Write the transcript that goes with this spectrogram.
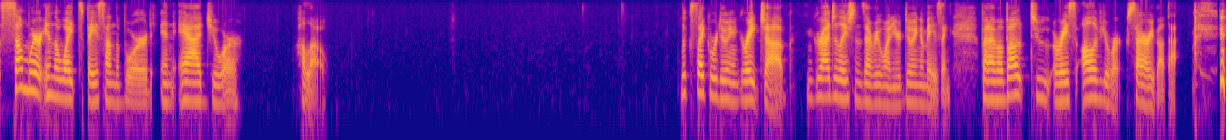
somewhere in the white space on the board and add your hello. Looks like we're doing a great job. Congratulations, everyone. You're doing amazing. But I'm about to erase all of your work. Sorry about that.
